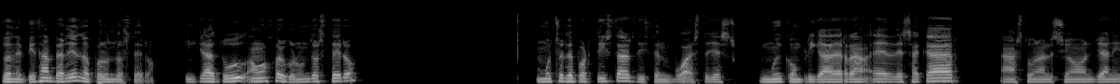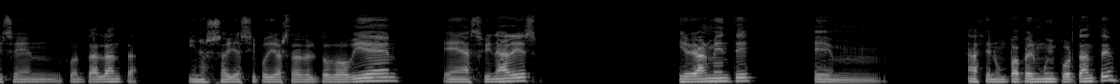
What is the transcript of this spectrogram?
donde empiezan perdiendo por un 2-0. Y claro, tú a lo mejor con un 2-0, muchos deportistas dicen, Buah, esto ya es muy complicado de, eh, de sacar. Hasta una lesión Janis en contra Atlanta y no se sabía si podía estar del todo bien en las finales. Y realmente Em, hacen un papel muy importante.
